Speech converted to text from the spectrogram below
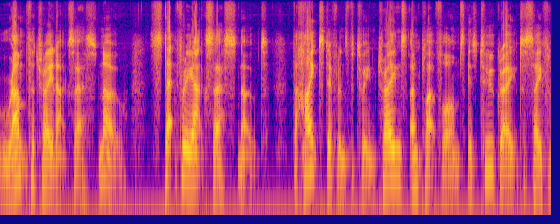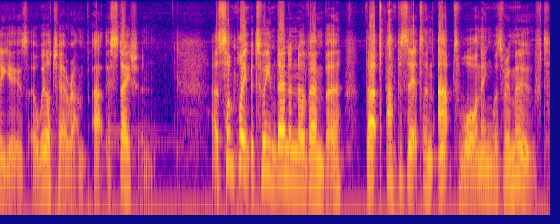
Ramp for train access, no. Step-free access, note. The height difference between trains and platforms is too great to safely use a wheelchair ramp at this station. At some point between then and November, that apposite and apt warning was removed.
